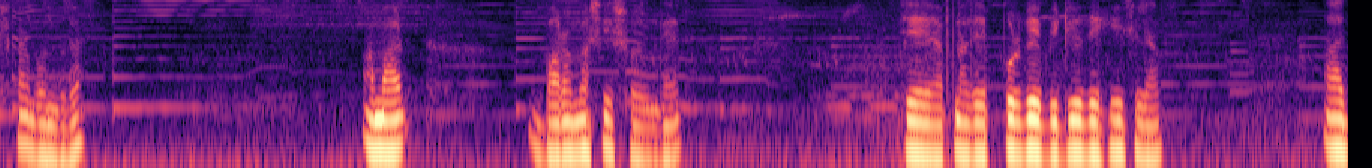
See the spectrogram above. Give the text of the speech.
নমস্কার বন্ধুরা। আমার বারো মাসি সজনের যে আপনাদের পূর্বে ভিডিও দেখিয়েছিলাম, আজ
